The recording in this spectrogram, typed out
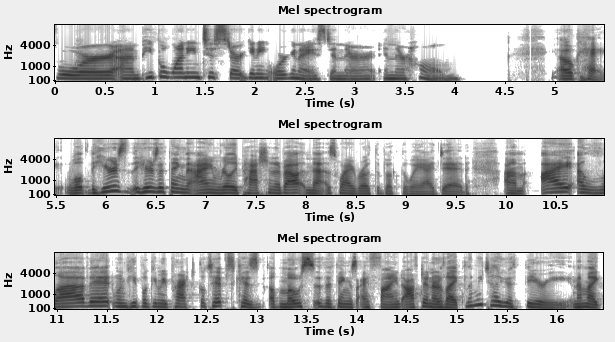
for um, people wanting to start getting organized in their in their home? Okay. Well, here's here's the thing that I am really passionate about, and that is why I wrote the book the way I did. Um, I I love it when people give me practical tips because most of the things I find often are like, "Let me tell you a theory," and I'm like,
